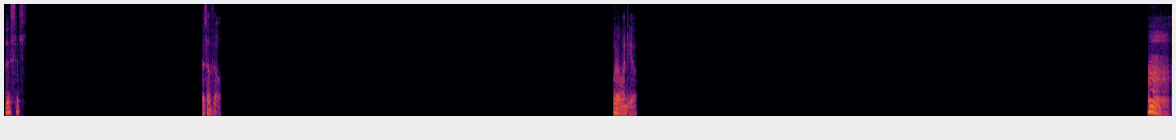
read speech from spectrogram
Das ist jetzt besser für auch. Oder meint ihr? Hm.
